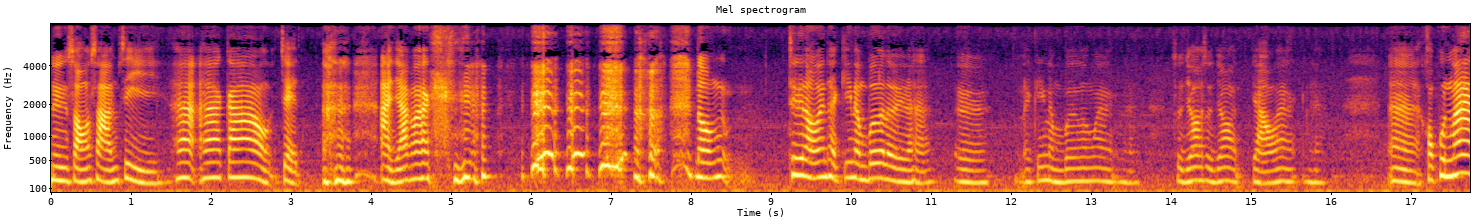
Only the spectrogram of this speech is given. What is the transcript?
หนึ่งสองสามสี่ห้าห้าเก้าเจ็ดอ่านยากมาก น้องชื่อน้องเป็น tagging number เลยนะคะ เออ tagging number มากมากนะคะ สุดยอด สุดยอด ยาวมากนะคะ อ่า ขอบคุณมาก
